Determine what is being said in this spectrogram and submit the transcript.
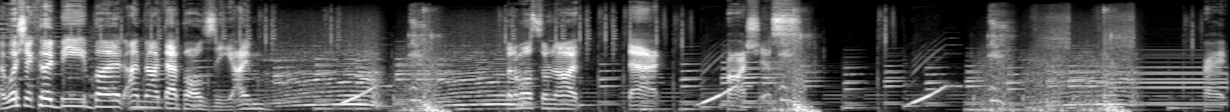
I wish I could be, but I'm not that ballsy. I'm... But I'm also not that cautious. Alright.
